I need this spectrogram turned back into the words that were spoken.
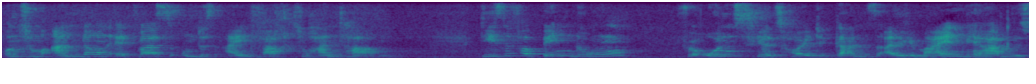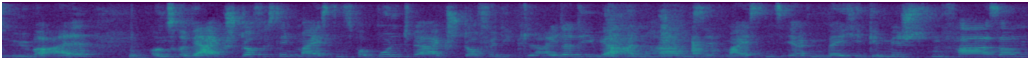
und zum anderen etwas, um das einfach zu handhaben. Diese Verbindungen für uns jetzt heute ganz allgemein. Wir haben das überall. Unsere Werkstoffe sind meistens Verbundwerkstoffe. Die Kleider, die wir anhaben, sind meistens irgendwelche gemischten Fasern.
